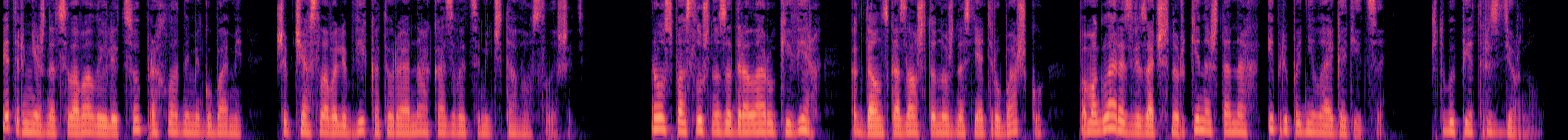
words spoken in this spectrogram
Петр нежно целовал ее лицо прохладными губами, шепча слова любви, которые она, оказывается, мечтала услышать. Роуз послушно задрала руки вверх, когда он сказал, что нужно снять рубашку, помогла развязать шнурки на штанах и приподняла ягодицы, чтобы Петр сдернул их.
